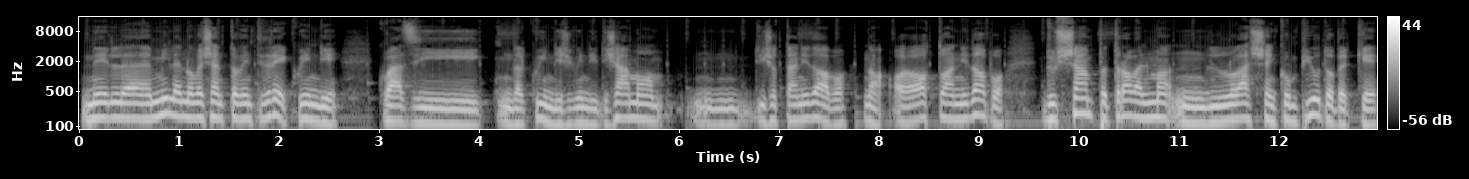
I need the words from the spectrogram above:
Nel 1923, quindi quasi dal 15, quindi diciamo 18 anni dopo, no, 8 anni dopo, Duchamp trova il mo- lo lascia incompiuto perché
